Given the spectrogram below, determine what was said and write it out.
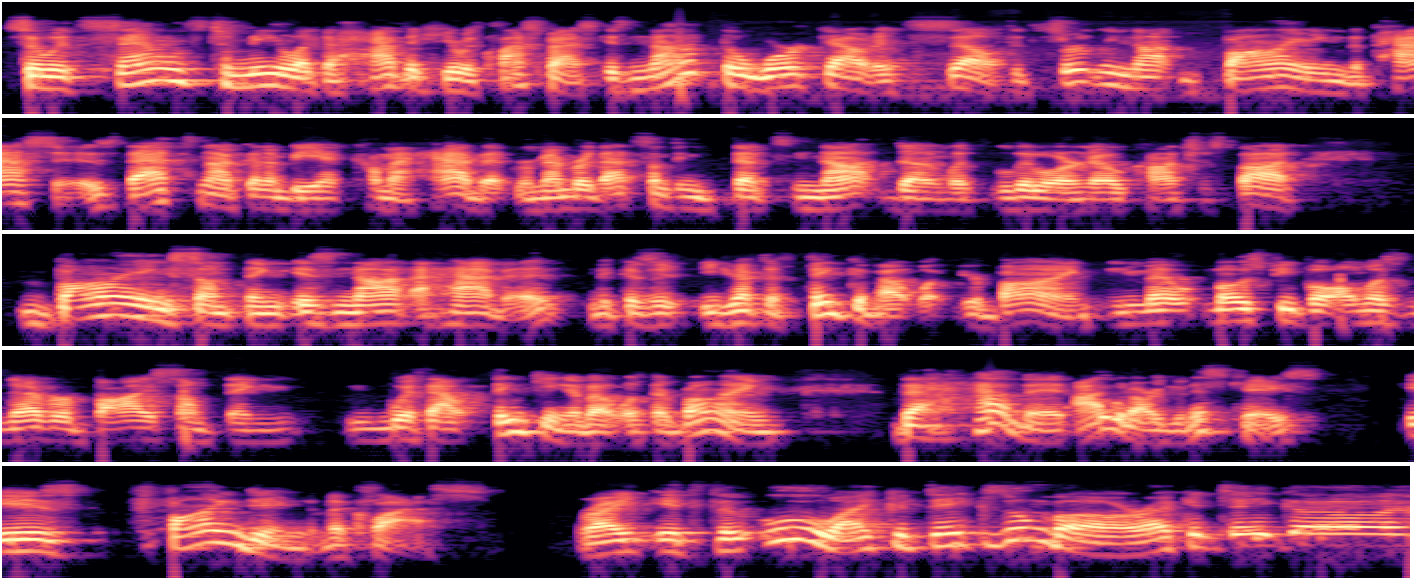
So it sounds to me like the habit here with ClassPass is not the workout itself. It's certainly not buying the passes. That's not going to become a habit. Remember, that's something that's not done with little or no conscious thought buying something is not a habit because it, you have to think about what you're buying. Most people almost never buy something without thinking about what they're buying. The habit, I would argue in this case, is finding the class, right? It's the, ooh, I could take Zumba or I could take a,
